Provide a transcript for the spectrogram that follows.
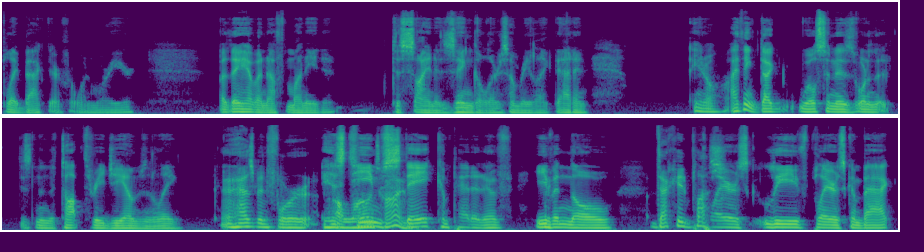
play back there for one more year. But they have enough money to to sign a Dzingel or somebody like that. And you know, I think Doug Wilson is one of the is in the top three GMs in the league. It has been for his teams stay competitive, even though decade plus players leave, players come back.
